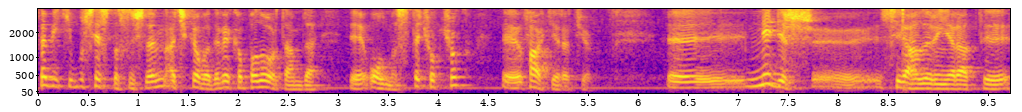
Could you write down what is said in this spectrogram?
Tabii ki bu ses basınçlarının açık havada ve kapalı ortamda e, olması da çok çok e, fark yaratıyor. E, nedir e, silahların yarattığı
